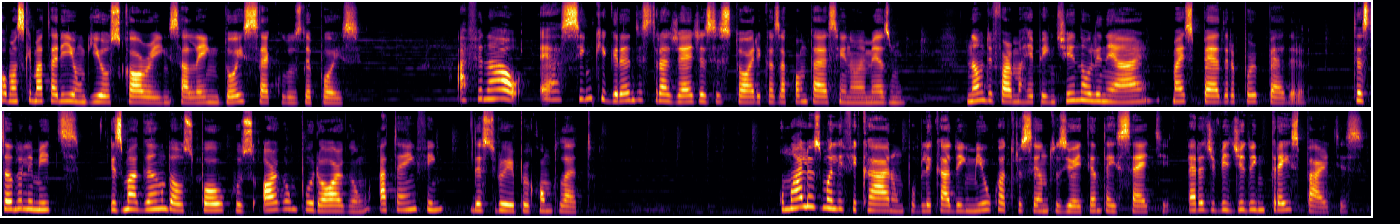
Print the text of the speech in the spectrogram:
como as que matariam Giles Corey em Salem dois séculos depois. Afinal, é assim que grandes tragédias históricas acontecem, não é mesmo? Não de forma repentina ou linear, mas pedra por pedra, testando limites, esmagando aos poucos órgão por órgão, até enfim destruir por completo. O Malleus Maleficarum, publicado em 1487, era dividido em três partes,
